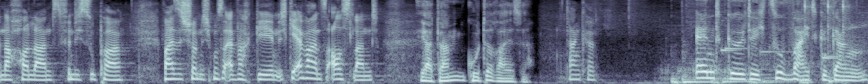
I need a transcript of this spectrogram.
nach Holland. Finde ich super. Weiß ich schon, ich muss einfach gehen. Ich gehe einfach ins Ausland. Ja, dann gute Reise. Danke. Endgültig zu weit gegangen.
